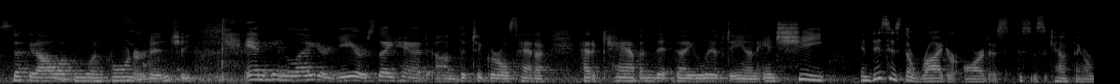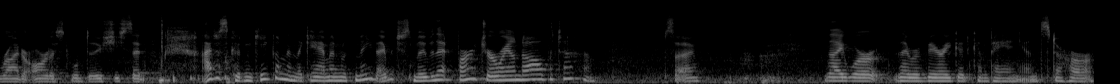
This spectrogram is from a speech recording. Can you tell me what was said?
Stuck it all up in one corner, didn't she? And in later years, they had um, the two girls had a had a cabin that they lived in, and she. And this is the writer artist. This is the kind of thing a writer artist will do. She said, I just couldn't keep them in the cabin with me. They were just moving that furniture around all the time. So they were they were very good companions to her.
